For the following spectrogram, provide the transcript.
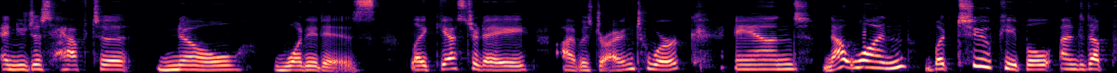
and you just have to know what it is. Like yesterday, I was driving to work, and not one, but two people ended up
